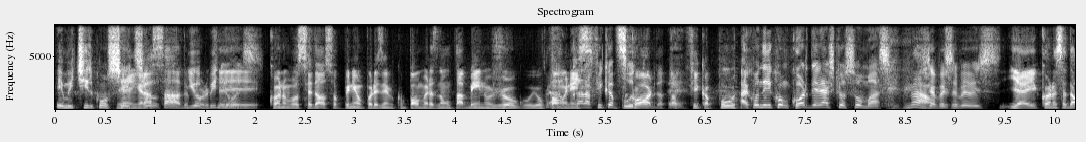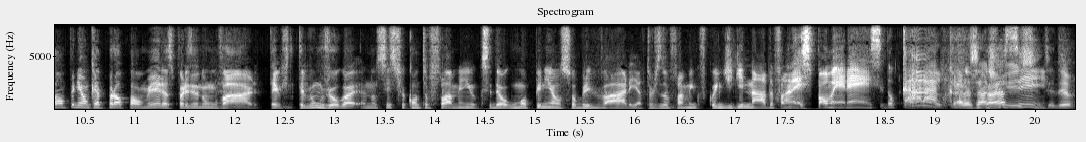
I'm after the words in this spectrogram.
emitir e é conceitos engraçado, e porque opiniões. quando você dá a sua opinião, por exemplo, que o Palmeiras não tá bem no jogo e o palmeirense cara fica puto. discorda, tá- É. fica puto. Aí quando ele concorda, ele acha que eu sou o máximo. Não. Já percebeu isso? E aí, quando você dá uma opinião que é pró-Palmeiras, por exemplo, um VAR, teve, teve um jogo, eu não sei se foi contra o Flamengo, que você deu alguma opinião sobre VAR e a torcida do Flamengo ficou indignada, falando, esse palmeirense do caralho. Os caras Então é acham isso, assim. entendeu?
